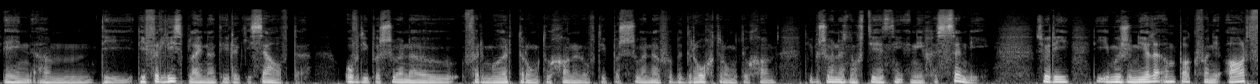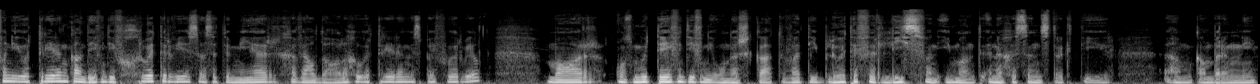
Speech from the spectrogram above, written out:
En ehm um, die die verlies bly natuurlik dieselfde of die persoon nou vir moord tronk toe gaan en of die persoon nou vir bedrog tronk toe gaan, die persoon is nog steeds nie in die gesin nie. So die die emosionele impak van die aard van die oortreding kan definitief groter wees as dit 'n meer gewelddadige oortreding is byvoorbeeld. Maar ons moet definitief nie onderskat wat die blote verlies van iemand in 'n gesinsstruktuur um, kan bring nie.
